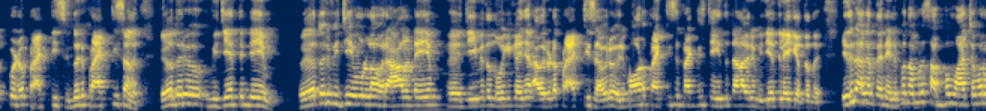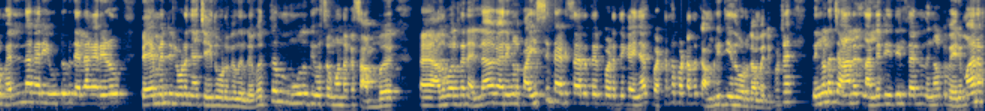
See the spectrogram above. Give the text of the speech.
എപ്പോഴും പ്രാക്ടീസ് ഇതൊരു പ്രാക്ടീസാണ് ഏതൊരു വിജയത്തിന്റെയും ഏതൊരു വിജയമുള്ള ഒരാളുടെയും ജീവിതം നോക്കിക്കഴിഞ്ഞാൽ അവരുടെ പ്രാക്ടീസ് അവർ ഒരുപാട് പ്രാക്ടീസ് പ്രാക്ടീസ് ചെയ്തിട്ടാണ് അവർ വിജയത്തിലേക്ക് എത്തുന്നത്. ഇതിലും തന്നെയാണ്. ഇപ്പൊ നമ്മൾ സബും വാച്ച് ഓവറും എല്ലാ കാര്യം യൂട്യൂബിന്റെ എല്ലാ കാര്യങ്ങളും പേയ്മെന്റിലൂടെ ഞാൻ ചെയ്തു കൊടുക്കുന്നുണ്ട്. വെറും മൂന്ന് ദിവസം കൊണ്ടൊക്കെ സബ് അതുപോലെ തന്നെ എല്ലാ കാര്യങ്ങളും പൈസന്റെ അടിസ്ഥാനത്തിൽ പെടുത്തി കഴിഞ്ഞാൽ പെട്ടെന്ന് പെട്ടെന്ന് കംപ്ലീറ്റ് ചെയ്ത് കൊടുക്കാൻ പറ്റും. പക്ഷെ നിങ്ങളുടെ ചാനൽ നല്ല രീതിയിൽ തന്നെ നിങ്ങൾക്ക് വരുമാനം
